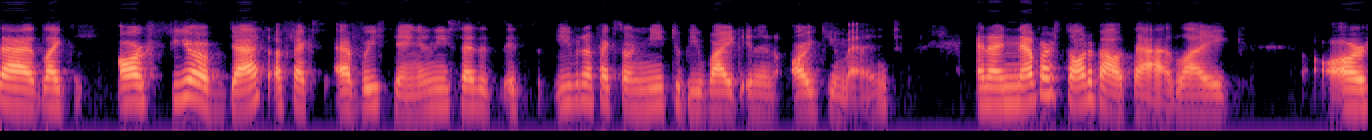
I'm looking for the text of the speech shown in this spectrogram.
that like our fear of death affects everything, and he says it's it's even affects our need to be right in an argument. And I never thought about that. Like our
